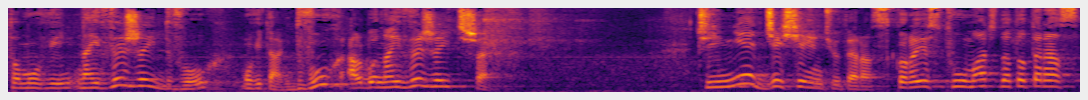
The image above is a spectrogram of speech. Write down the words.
to mówi najwyżej dwóch, mówi tak, dwóch albo najwyżej trzech. Czyli nie dziesięciu teraz. Skoro jest tłumacz, no to teraz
